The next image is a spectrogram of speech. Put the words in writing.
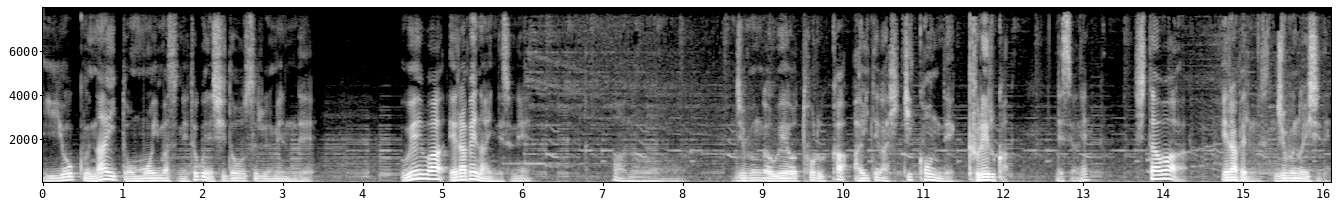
良くないと思いますね。特に指導する面で。上は選べないんですよね。あの自分が上を取るか相手が引き込んでくれるかですよね。下は選べるんです。自分の意思で。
